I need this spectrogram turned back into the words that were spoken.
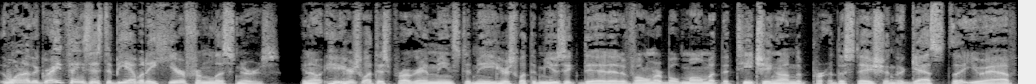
One of the great things is to be able to hear from listeners. You know, here's what this program means to me. Here's what the music did at a vulnerable moment, the teaching on the, the station, the guests that you have.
